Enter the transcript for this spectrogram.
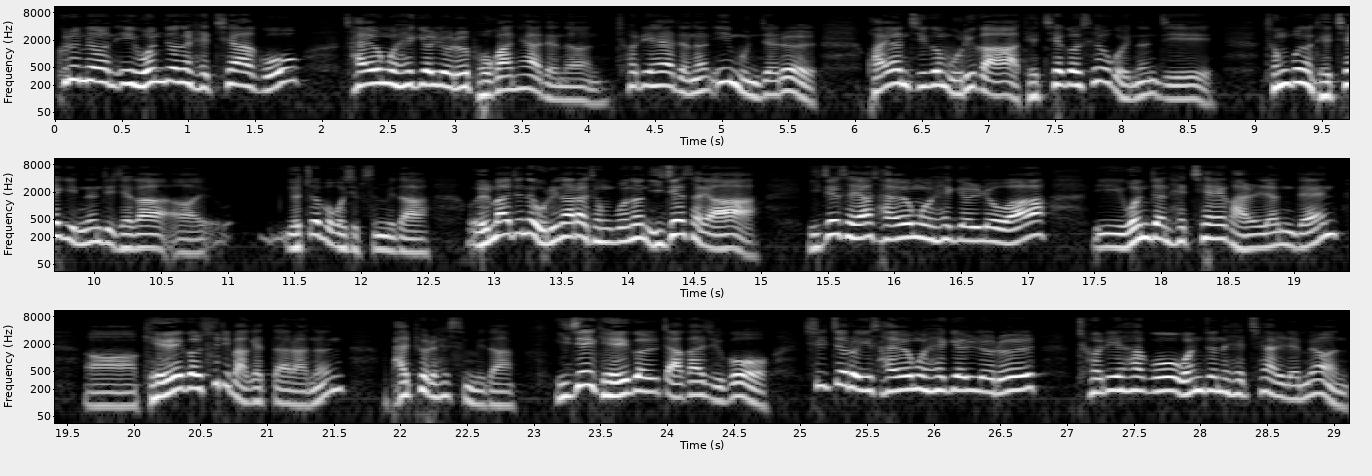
그러면 이 원전을 해체하고 사용 후 해결료를 보관해야 되는, 처리해야 되는 이 문제를 과연 지금 우리가 대책을 세우고 있는지, 정부는 대책이 있는지 제가 어, 여쭤보고 싶습니다. 얼마 전에 우리나라 정부는 이제서야 이제서야 사용 후 해결료와 이 원전 해체에 관련된 어, 계획을 수립하겠다라는 발표를 했습니다. 이제 계획을 짜가지고 실제로 이 사용 후 해결료를 처리하고 원전을 해체하려면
